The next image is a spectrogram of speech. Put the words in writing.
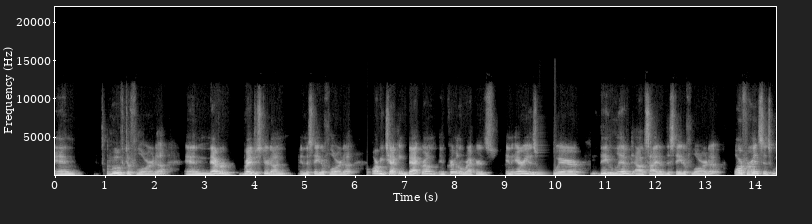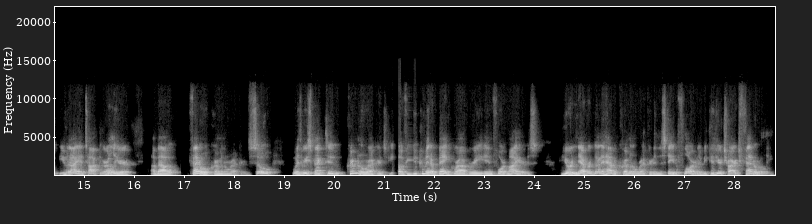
and moved to Florida and never registered on in the state of Florida? Are we checking background and criminal records in areas where they lived outside of the state of Florida. Or, for instance, you and I had talked earlier about federal criminal records. So, with respect to criminal records, you know, if you commit a bank robbery in Fort Myers, you're never going to have a criminal record in the state of Florida because you're charged federally.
